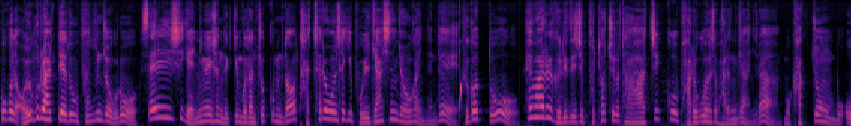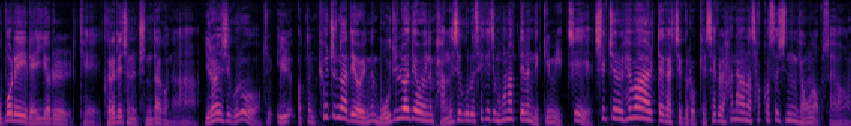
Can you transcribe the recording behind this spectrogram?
혹은 얼굴을 할 때에도 부분적으로 셀식 애니메이션 느낌보다는 조금 더 다채로운 색이 보이게 하시는 경우가 있는 있는데 그것도 회화를 그리듯이 붓터치로 다 찍고 바르고 해서 바르는 게 아니라 뭐 각종 뭐 overlay layer를 이렇게 그라데이션을 준다거나 이런 식으로 좀 일, 어떤 표준화되어 있는 모듈화되어 있는 방식으로 색이 좀 혼합되는 느낌이 있지 실제로 회화할 때 같이 그렇게 색을 하나하나 섞어 쓰시는 경우는 없어요.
